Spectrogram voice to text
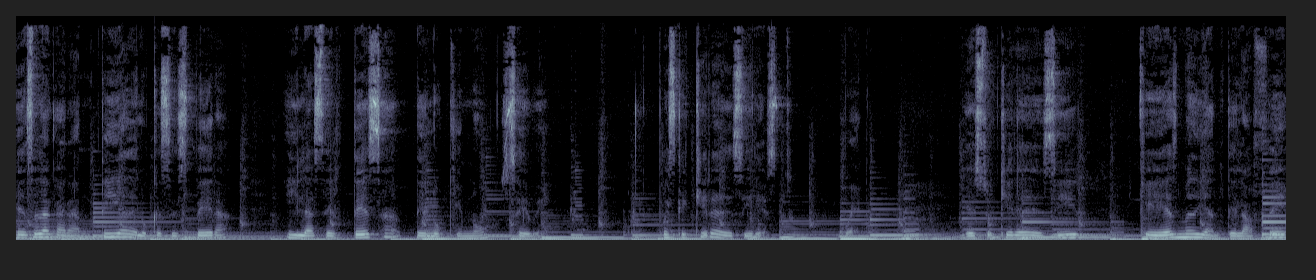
es la garantía de lo que se espera y la certeza de lo que no se ve. Pues, ¿qué quiere decir esto? Bueno, esto quiere decir que es mediante la fe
